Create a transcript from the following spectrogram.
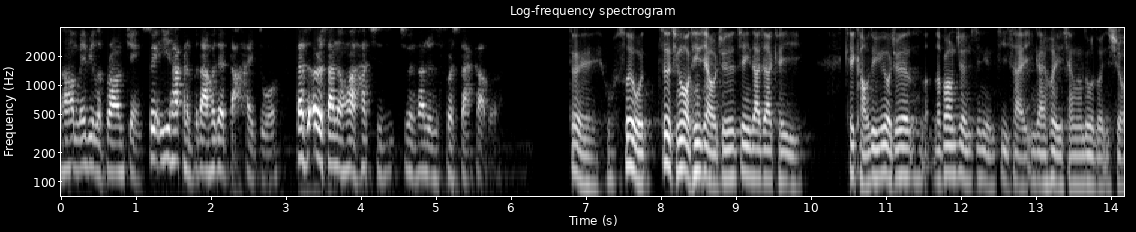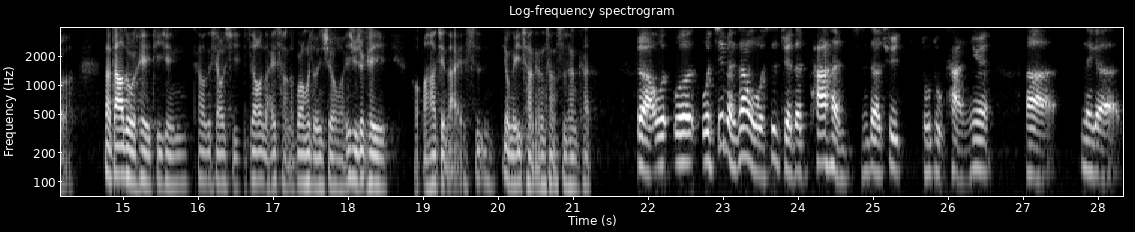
然后 maybe LeBron James，所以一他可能不大会再打太多，但是二三的话，他其实基本上就是 first backup 了。对，所以我这个情况我听起来，我觉得建议大家可以可以考虑，因为我觉得 LeBron James 今年季赛应该会相当多的轮休了。那大家如果可以提前看到这消息，知道哪一场的，不然会轮休啊，也许就可以哦把它捡来试用个一场两场试试看。对啊，我我我基本上我是觉得他很值得去赌赌看，因为。呃，那个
